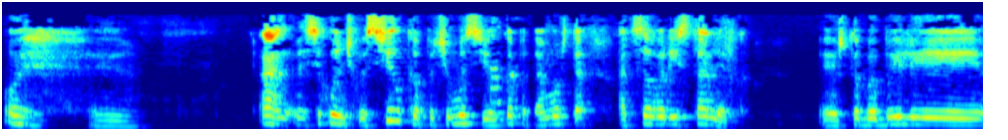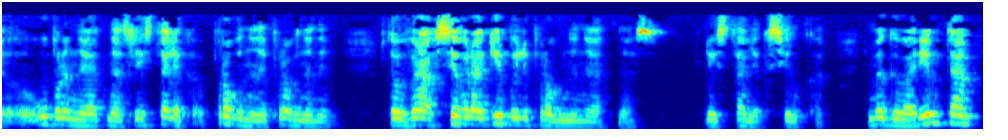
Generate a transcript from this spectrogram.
Ой, э, А, секундочку, силка. Почему силка? Потому что отцова листолек. Э, чтобы были убраны от нас листолек, прогнаны, прогнаны. Чтобы все враги были прогнаны от нас. Листолек, силка. Мы говорим там,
